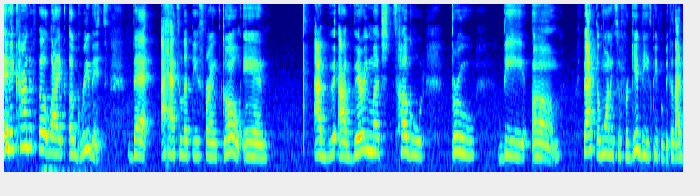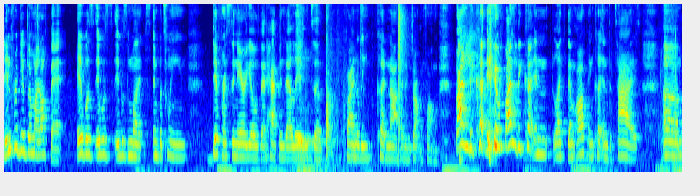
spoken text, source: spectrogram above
and it kind of felt like a grievance that I had to let these friends go and I, I very much tuggled through the um, fact of wanting to forgive these people because I didn't forgive them right off bat. It was it was it was months in between different scenarios that happened that led me to finally cutting off. I didn't drop my phone. Finally cut finally cutting like them off and cutting the ties. Um,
